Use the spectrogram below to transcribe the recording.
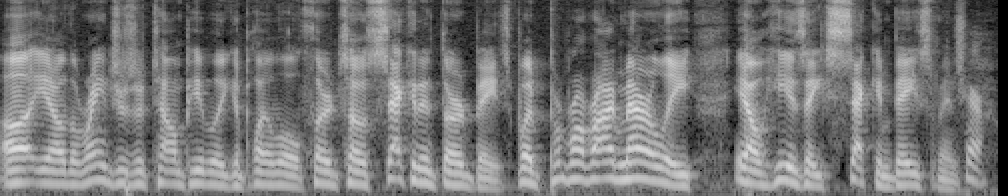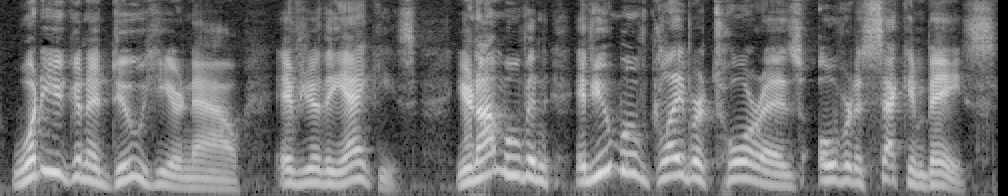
Uh, you know, the Rangers are telling people he can play a little third, so second and third base. But primarily, you know, he is a second baseman. Sure. What are you going to do here now if you're the Yankees? You're not moving. If you move Gleyber Torres over to second base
